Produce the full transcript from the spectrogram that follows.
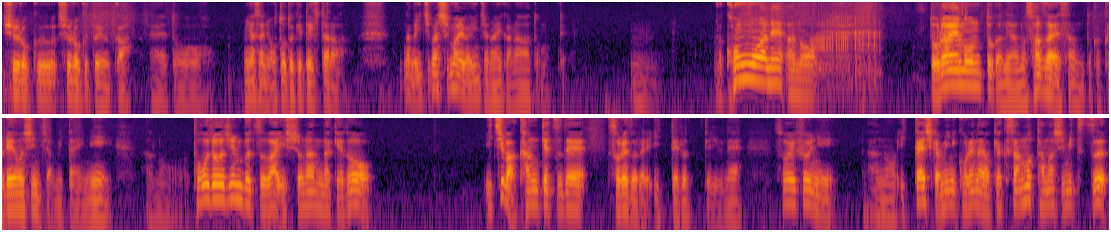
収録、収録というか、え、ー、と、皆さんにお届けできたら、なんか一番締まりがいいんじゃないかなと思って。うんま。今後はね、あの、ドラえもんとかね、あの、サザエさんとかクレヨンしんちゃんみたいに、あの、登場人物は一緒なんだけど、1話完結でそれぞれ行ってるっていうね、そういう風に、あの、1回しか見に来れないお客さんも楽しみつつ、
